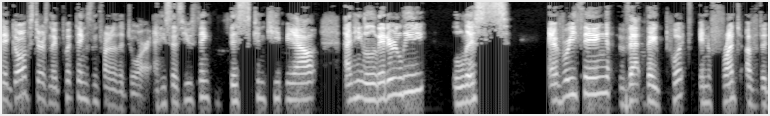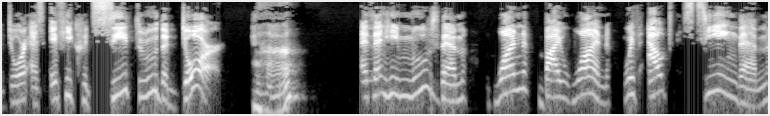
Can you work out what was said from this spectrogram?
they go upstairs and they put things in front of the door. And he says, "You think this can keep me out?" And he literally lists everything that they put in front of the door as if he could see through the door. uh-huh. And then he moves them one by one without seeing them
